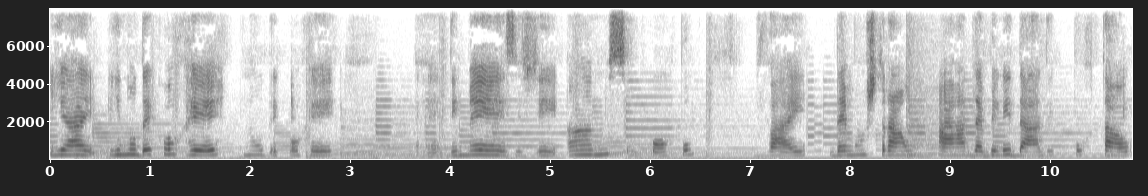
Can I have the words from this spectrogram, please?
E aí, e no decorrer, no decorrer é, de meses, de anos, seu corpo vai demonstrar a debilidade por tal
